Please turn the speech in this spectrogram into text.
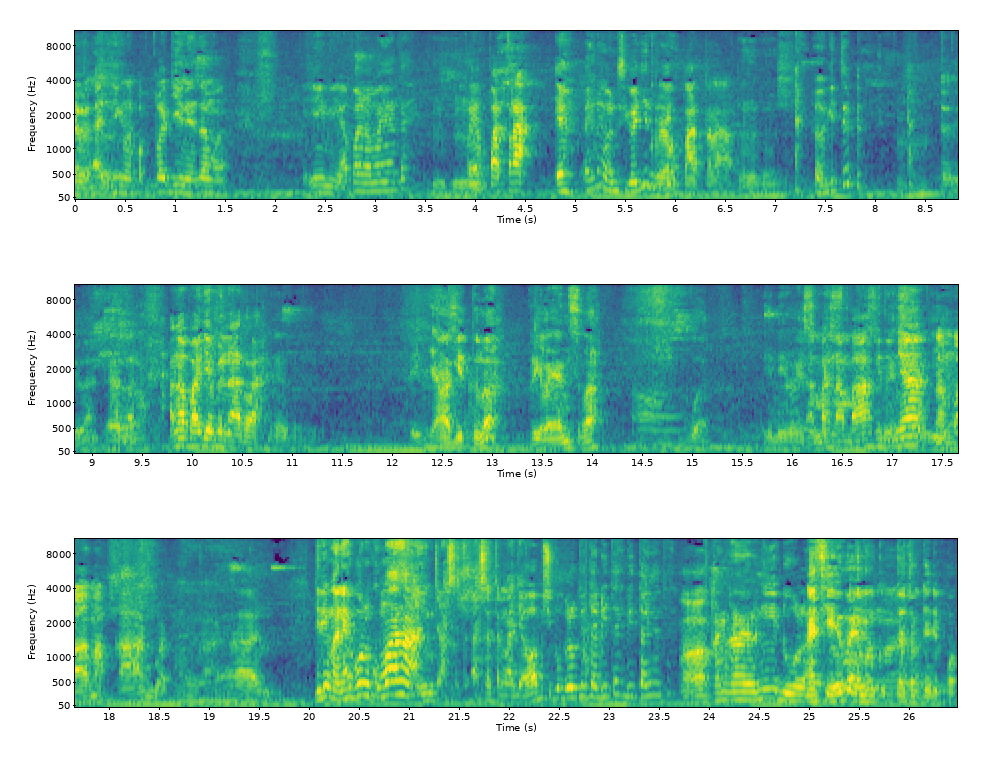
iya, anjing lapak gojin sama. Ini apa namanya teh? Mhm. Cleopatra. Ya, eh naon si gojin? teh? Cleopatra Heeh. Oh gitu. Mhm. Lah. Ya, Anggap, aja benar lah. ya gitulah freelance lah Oh. buat ini wes Nambah-nambah gitunya. nambah makan buat makan kan Jadi maneh pun kumaha anjing asa, asa tengah jawab sih goblok tuh tadi teh ditanya teh. oh kan kalian ini dulu Nah sih emang, emang cocok jadi po-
